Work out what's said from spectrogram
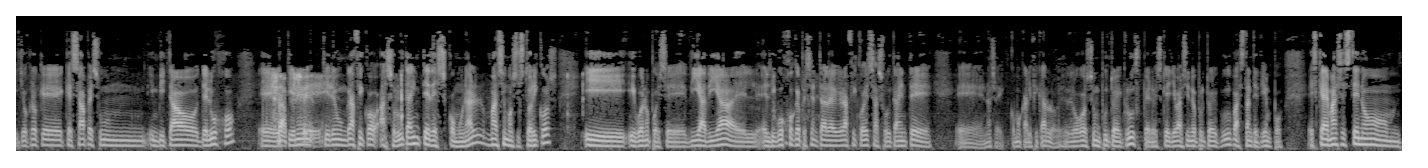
Y yo creo que, que SAP es un invitado de lujo eh, tiene, tiene un gráfico absolutamente descomunal, máximos históricos, y, bueno, pues eh, día a día el, dibujo que presenta el gráfico es absolutamente, eh, no sé cómo calificarlo, desde luego es un punto de cruz, pero es que lleva siendo punto de cruz bastante tiempo. Es que además este no,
